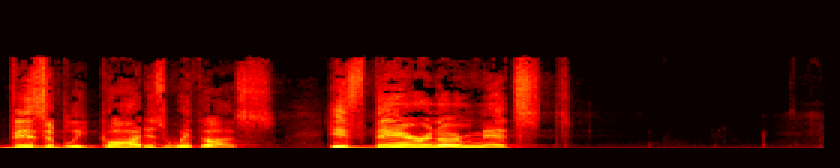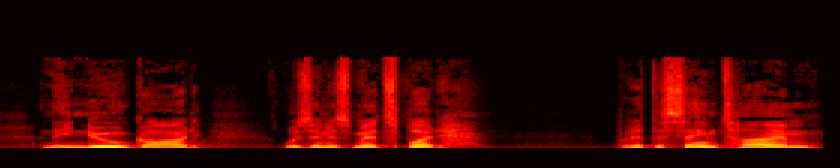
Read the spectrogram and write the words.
visibly God is with us. He's there in our midst. And they knew God was in his midst. But, but at the same time,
